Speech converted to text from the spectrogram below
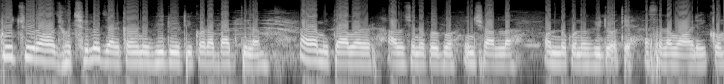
প্রচুর আওয়াজ হচ্ছিল, যার কারণে ভিডিওটি করা বাদ দিলাম। আগামীতে আবার আলোচনা করব, ইনশাআল্লাহ, অন্য কোনো ভিডিওতে। আসসালামু আলাইকুম।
